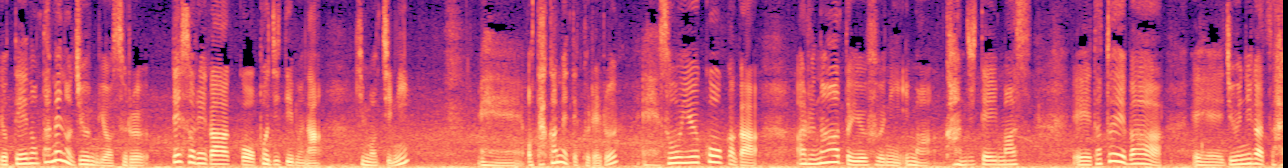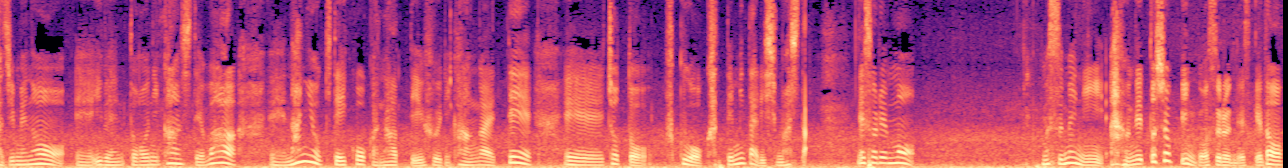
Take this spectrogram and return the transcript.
予定のための準備をする。でそれがこうポジティブな気持ちに、えーを高めてくれる、えーそういう効果があるなというふうに今感じています、えー例えば、えー12月初めの、えーイベントに関しては、えー何を着ていこうかなっていうふうに考えて、えーちょっと服を買ってみたりしました。でそれも娘に あのネットショッピングをするんですけど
